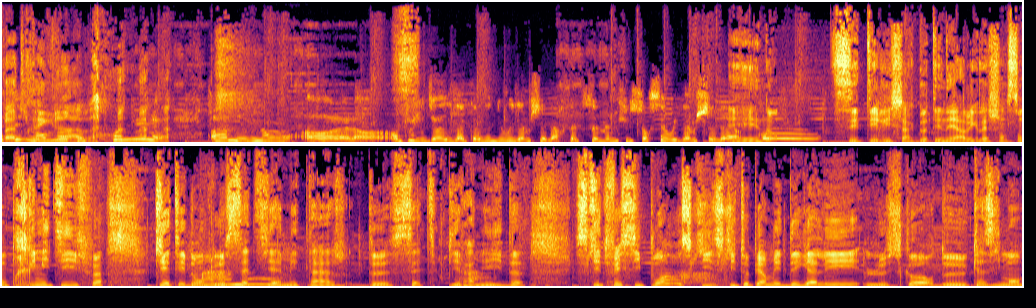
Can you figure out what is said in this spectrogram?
pas si, très grave. trop nul. Oh mais non, oh là là. En plus, je dirais, il a casé du William Scheller cette semaine. Je suis sûre c'est William Scheller. Et non. C'était Richard Gottener avec la chanson Primitif, qui était donc Ah le non. septième étage de cette pyramide. Ce qui te fait 6 points, ce qui, ce qui te permet d'égaler le score de quasiment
